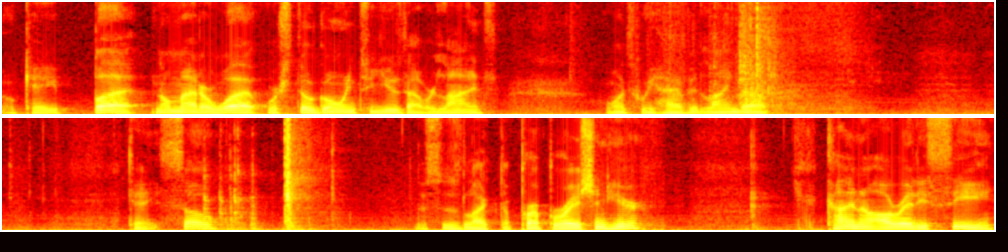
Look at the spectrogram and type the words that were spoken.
Okay, but no matter what, we're still going to use our lines once we have it lined up. Okay, so this is like the preparation here You can kind of already see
